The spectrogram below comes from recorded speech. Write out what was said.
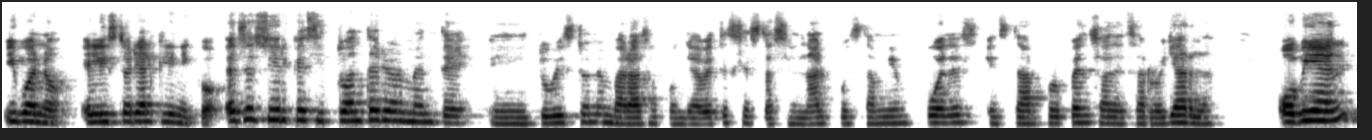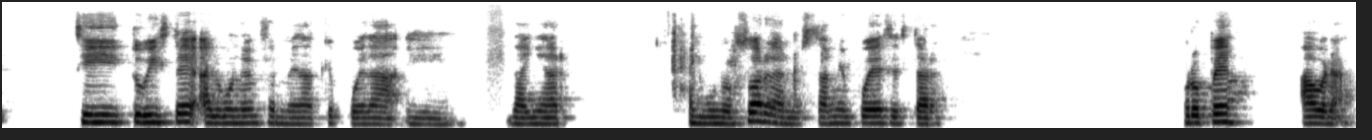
Y bueno, el historial clínico, es decir, que si tú anteriormente eh, tuviste un embarazo con diabetes gestacional, pues también puedes estar propenso a desarrollarla. O bien, si tuviste alguna enfermedad que pueda eh, dañar algunos órganos, también puedes estar propenso. Ahora,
